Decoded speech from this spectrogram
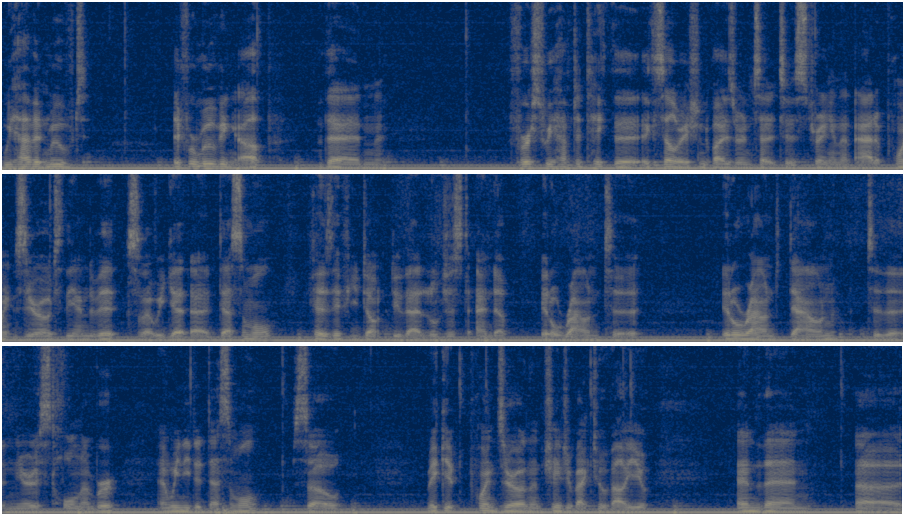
we haven't moved, if we're moving up, then first we have to take the acceleration divisor and set it to a string and then add a 0.0 to the end of it so that we get a decimal because if you don't do that it'll just end up it'll round to it'll round down to the nearest whole number, and we need a decimal. So make it 0.0 and then change it back to a value, and then uh,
